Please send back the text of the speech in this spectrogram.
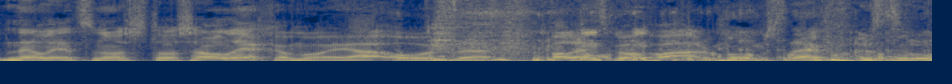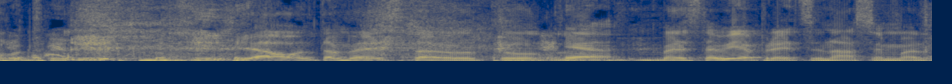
neliec nos to savu liekamo, jā, un uh, paliec kopā ar mums nepazūdi. jā, un tad mēs tev, tu, jā. mēs tev iepriecināsim ar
